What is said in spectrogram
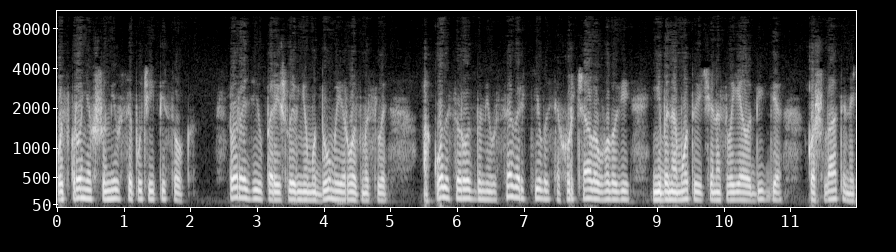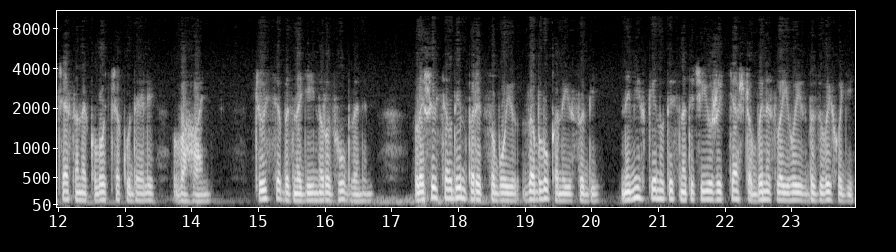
у скронях шумів сипучий пісок. Сто разів перейшли в ньому думи й розмисли, а колесо роздумів усе вертілося, хурчало в голові, ніби намотуючи на своє обіддя кошлати нечесане клоччя куделі вагань. Чувся безнадійно розгубленим. Лишився один перед собою, заблуканий у собі, не міг кинутись на течію життя, щоб винесла його із безвиході,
